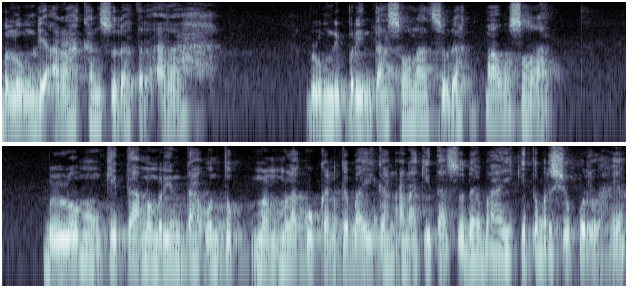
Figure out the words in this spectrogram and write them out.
belum diarahkan sudah terarah. Belum diperintah sholat sudah mau sholat belum kita memerintah untuk melakukan kebaikan anak kita sudah baik itu bersyukurlah ya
